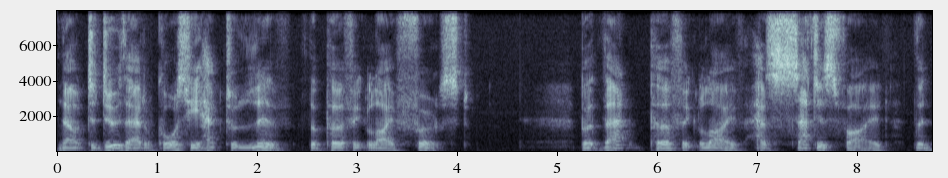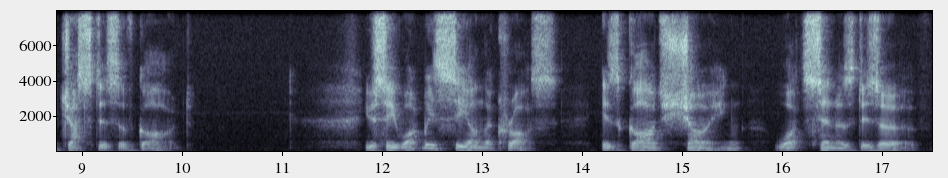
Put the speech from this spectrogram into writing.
Now, to do that, of course, he had to live the perfect life first. But that perfect life has satisfied the justice of God. You see, what we see on the cross is God showing what sinners deserve.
